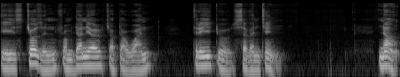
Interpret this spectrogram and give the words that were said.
is chosen from Daniel chapter 1, 3 to 17. Now,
